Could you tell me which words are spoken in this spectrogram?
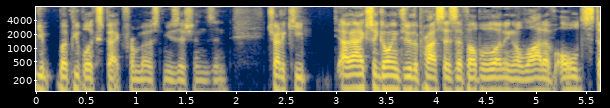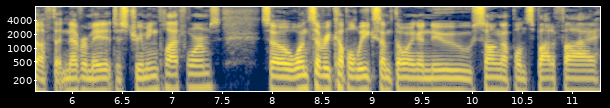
you, what people expect from most musicians, and try to keep. I'm actually going through the process of uploading a lot of old stuff that never made it to streaming platforms. So once every couple weeks, I'm throwing a new song up on Spotify.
